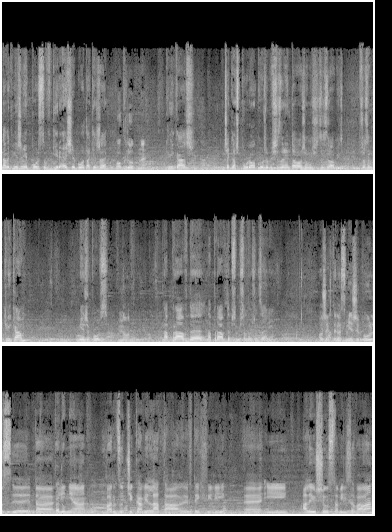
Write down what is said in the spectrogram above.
nawet mierzenie pulsu w Gear S było takie, że Okrutne. klikasz, czekasz pół roku, żeby się zorientował, że musisz coś zrobić. Tymczasem klikam, mierzy puls. No. Naprawdę, naprawdę przemyślane urządzenie. Orzech teraz mierzy puls. y, Ta Według- linia bardzo ciekawie lata y, w tej chwili, e, i, ale już się ustabilizowała,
